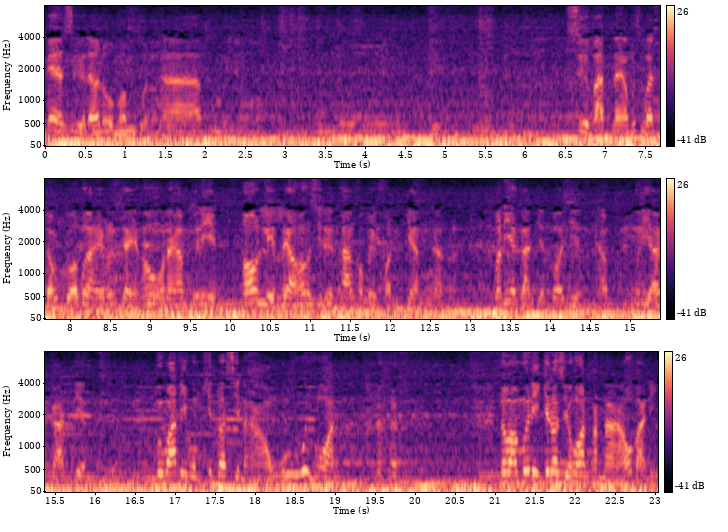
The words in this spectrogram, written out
แม่ซื้อแล้วลูกขอบคุณครับซื้อบัตรนะครับซื้อบัตรจองตั๋วเพื่อให้กำลังใจเฮานะครับเมื้อนี้เฮาเล่นแล้วเฮาก็สิเดินทางเข้าไปขอนแก่นครับ วันนี้อากาศเย็นบ่เย็นครับมื้อนี้อากาศเย็นเมื่อวานนี้ผมคิดว่าสิหนาวอุ้ยร้อนแต่ว่าเมื้อนี้คิดว่าสิร้อนพันหนาวบานี้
